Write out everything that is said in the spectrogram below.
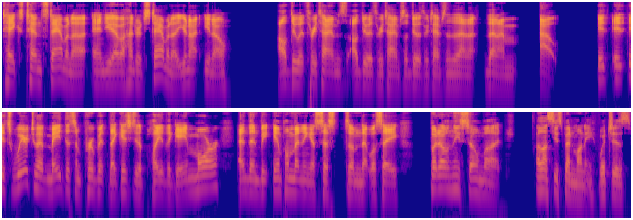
takes 10 stamina and you have 100 stamina. You're not, you know, I'll do it three times, I'll do it three times, I'll do it three times, and then, then I'm out. It, it it's weird to have made this improvement that gets you to play the game more and then be implementing a system that will say, but only so much. Unless you spend money, which is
